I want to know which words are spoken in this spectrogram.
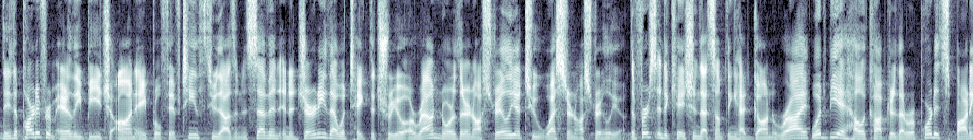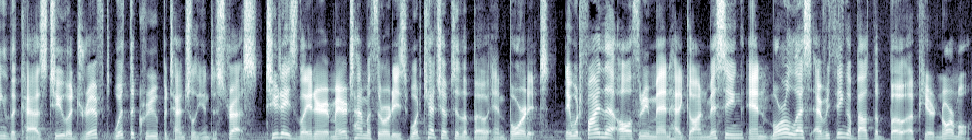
They departed from Airlie Beach on April 15, 2007 in a journey that would take the trio around northern Australia to western Australia. The first indication that something had gone awry would be a helicopter that reported spotting the Kaz 2 adrift with the crew potentially in distress. Two days later, maritime authorities would catch up to the boat and board it. They would find that all three men had gone missing, and more or less everything about the boat appeared normal.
